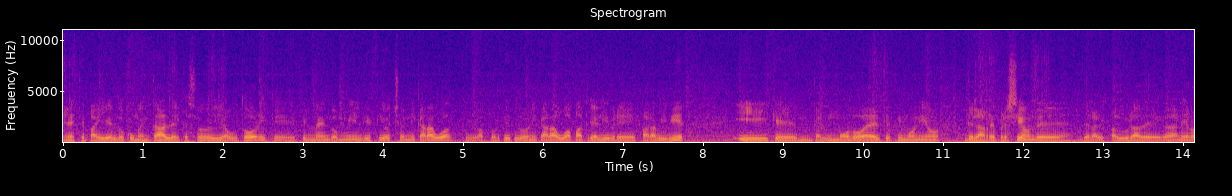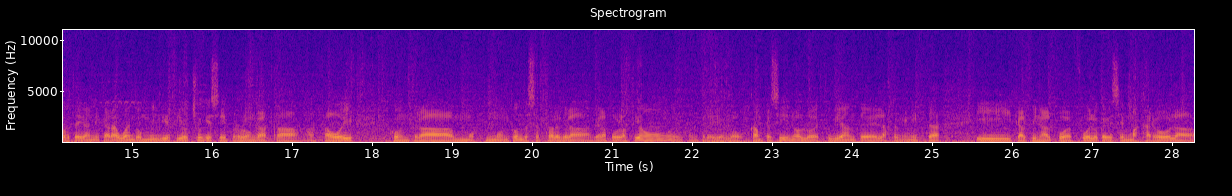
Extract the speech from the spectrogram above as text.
en este país el documental del que soy autor y que filmé en 2018 en Nicaragua, que lleva por título Nicaragua, Patria Libre para Vivir y que de algún modo es el testimonio de la represión de, la dictadura de, Daniel Ortega en Nicaragua en 2018 que se prolonga hasta, hasta hoy contra un montón de sectores de la, de la población, entre ellos los campesinos, los estudiantes, las feministas y que al final pues, fue lo que desenmascaró la,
